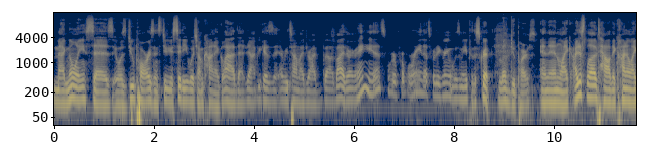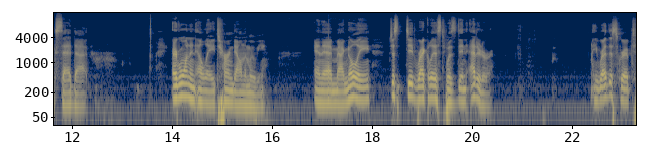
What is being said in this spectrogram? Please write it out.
Magnoli says it was Dupar's in Studio City, which I'm kind of glad that that because every time I drive by- by there, I go, "Hey, that's where Purple Rain. That's where the agreement was made for the script." Love Dupars. And then like I just loved how they kind of like said that everyone in LA turned down the movie. And then Magnoli just did Reckless was an editor. He read the script,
